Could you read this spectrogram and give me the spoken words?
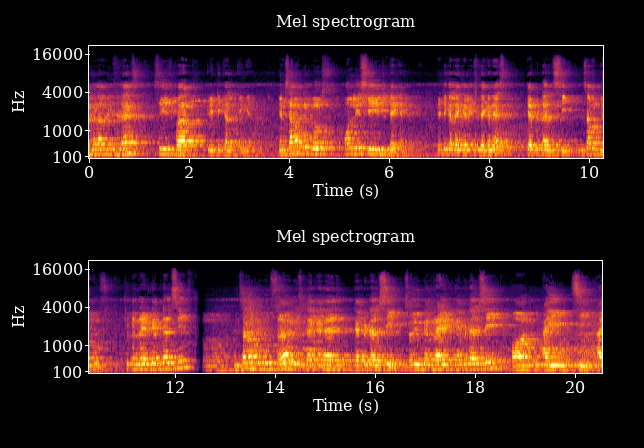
angle of incidence, C is for critical angle. In some of the books, only C is taken. Critical angle is taken as capital C. In some of the books, you can write capital C. In some of the books, uh, is taken as capital C. So you can write capital C or IC. I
